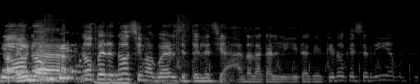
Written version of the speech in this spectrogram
no, no, no, pero no, si me acuerdo si estoy leseando a la Carlita, que quiero que se ría porque.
